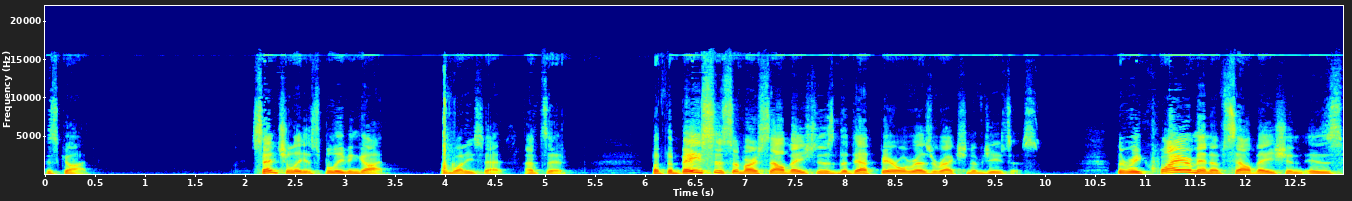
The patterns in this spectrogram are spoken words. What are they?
is God. Essentially, it's believing God and what He says. That's it. But the basis of our salvation is the death, burial, resurrection of Jesus. The requirement of salvation is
